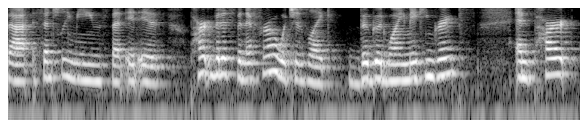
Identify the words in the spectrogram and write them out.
that essentially means that it is part Vitis vinifera, which is like the good winemaking grapes, and part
